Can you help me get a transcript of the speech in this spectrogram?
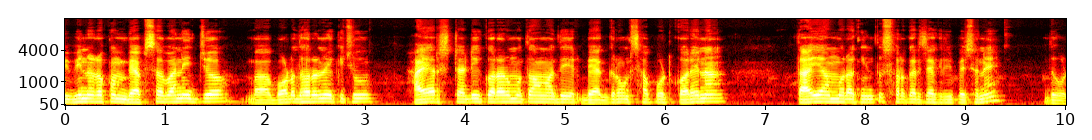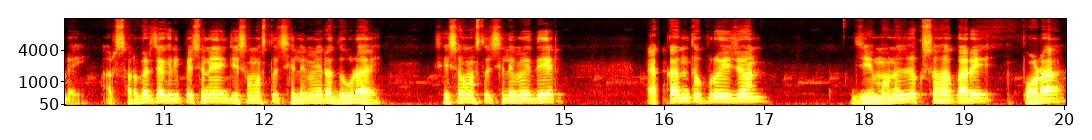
বিভিন্ন রকম ব্যবসা বাণিজ্য বা বড় ধরনের কিছু হায়ার স্টাডি করার মতো আমাদের ব্যাকগ্রাউন্ড সাপোর্ট করে না। তাই আমরা কিন্তু সরকারি চাকরির পেছনে দৌড়াই আর সরকারি চাকরির পেছনে যে সমস্ত ছেলেমেয়েরা দৌড়ায়, সেই সমস্ত ছেলেমেয়েদের একান্ত প্রয়োজন যে মনোযোগ সহকারে পড়া,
